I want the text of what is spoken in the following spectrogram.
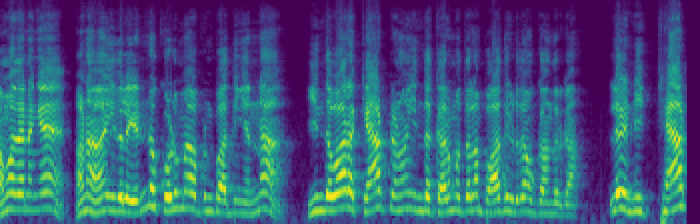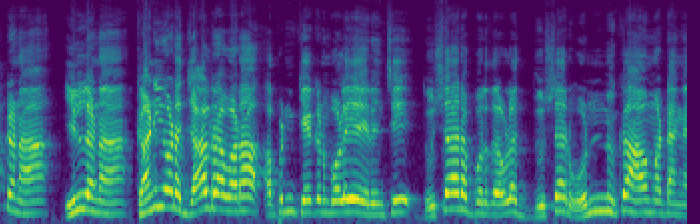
ஆமா தானேங்க? ஆனால் இதில் என்ன கொடுமை அப்படின்னு பார்த்தீங்கன்னா இந்த வார கேப்டனும் இந்த கர்மத்தெல்லாம் பார்த்துக்கிட்டு தான் உட்காந்துருக்கான் இல்ல நீ கேப்டனா இல்லனா கனியோட ஜால்ராவாடா அப்படின்னு கேட்கணும் போலயே இருந்துச்சு. துஷாரை பொறுத்தளவுல துஷார் ஒண்ணுக்கும் ஆக மாட்டாங்க.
